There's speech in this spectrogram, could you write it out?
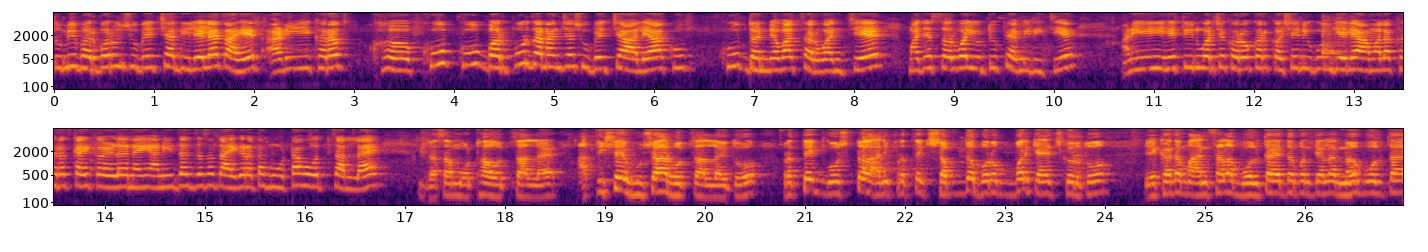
तुम्ही भरभरून शुभेच्छा दिलेल्याच आहेत आणि खरंच ख- खूप खूप भरपूर जणांच्या शुभेच्छा आल्या. खूप खूप धन्यवाद सर्वांचे माझे सर्व यूट्यूब फॅमिलीचे. आणि हे तीन वर्ष खरोखर कसे निघून गेले आम्हाला खरंच काही कळलं नाही. आणि जस जसा टायगर आता मोठा होत चाललाय. जसा मोठा होत चाललाय अतिशय हुशार होत चाललाय तो. प्रत्येक गोष्ट आणि प्रत्येक शब्द बरोबर कॅच करतो. एखाद्या माणसाला बोलता येतं पण त्याला न बोलता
